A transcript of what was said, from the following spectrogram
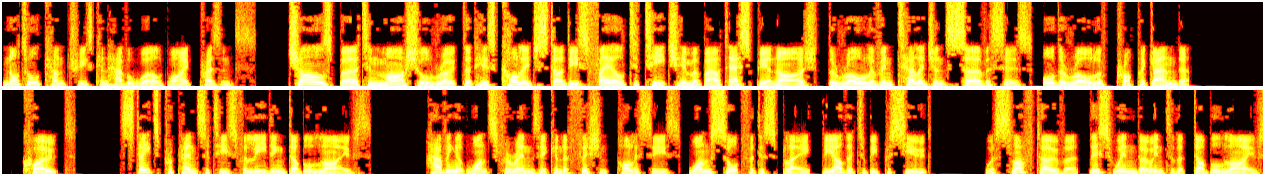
not all countries can have a worldwide presence. Charles Burton Marshall wrote that his college studies failed to teach him about espionage, the role of intelligence services, or the role of propaganda. Quote, States' propensities for leading double lives having at once forensic and efficient policies, one sought for display, the other to be pursued were sloughed over. This window into the double lives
